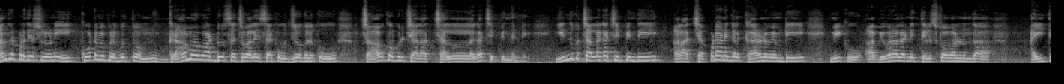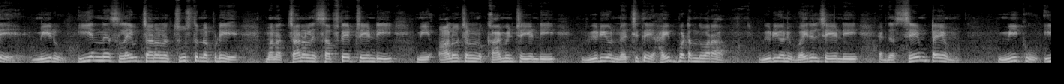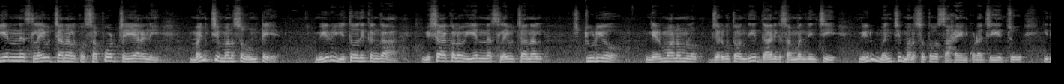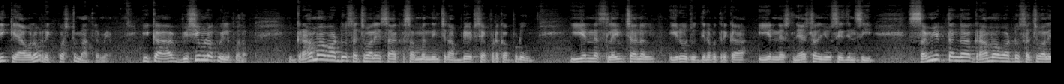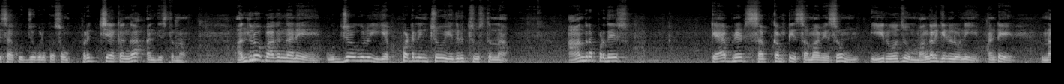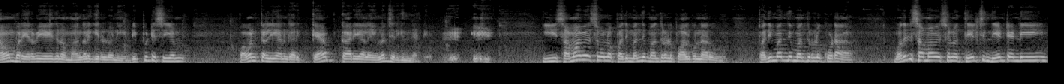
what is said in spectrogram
ఆంధ్రప్రదేశ్లోని కూటమి ప్రభుత్వం గ్రామ వార్డు సచివాలయ శాఖ ఉద్యోగులకు చావుకబురు చాలా చల్లగా చెప్పిందండి. ఎందుకు చల్లగా చెప్పింది? అలా చెప్పడానికి గల కారణం ఏమిటి? మీకు ఆ వివరాలన్నీ తెలుసుకోవాలనుందా? అయితే మీరు ఈఎన్ఎస్ లైవ్ ఛానల్ను చూస్తున్నప్పుడే మన ఛానల్ని సబ్స్క్రైబ్ చేయండి మీ ఆలోచనలను కామెంట్ చేయండి వీడియో నచ్చితే హైప్ బటన్ ద్వారా వీడియోని వైరల్ చేయండి. అట్ ద సేమ్ టైం మీకు ఈఎన్ఎస్ లైవ్ ఛానల్కు సపోర్ట్ చేయాలని మంచి మనసు ఉంటే మీరు ఇతోధికంగా విశాఖలో ఈఎన్ఎస్ లైవ్ ఛానల్ స్టూడియో నిర్మాణంలో జరుగుతోంది. దానికి సంబంధించి మీరు మంచి మనసుతో సహాయం కూడా చేయొచ్చు. ఇది కేవలం రిక్వెస్ట్ మాత్రమే. ఇక విషయంలోకి వెళ్ళిపోదాం. గ్రామ వార్డు సచివాలయ శాఖకు సంబంధించిన అప్డేట్స్ ఎప్పటికప్పుడు ఈఎన్ఎస్ లైవ్ ఛానల్ ఈరోజు దినపత్రిక ఈఎన్ఎస్ నేషనల్ న్యూస్ ఏజెన్సీ సంయుక్తంగా గ్రామ వార్డు సచివాలయ శాఖ ఉద్యోగుల కోసం ప్రత్యేకంగా అందిస్తున్నాం. అందులో భాగంగానే ఉద్యోగులు ఎప్పటి నుంచో ఎదురు చూస్తున్న ఆంధ్రప్రదేశ్ క్యాబినెట్ సబ్ కమిటీ సమావేశం ఈరోజు మంగళగిరిలోని అంటే నవంబర్ ఇరవై ఐదున మంగళగిరిలోని డిప్యూటీ సీఎం పవన్ కళ్యాణ్ గారి క్యాంప్ కార్యాలయంలో జరిగిందండి. ఈ సమావేశంలో పది మంది మంత్రులు పాల్గొన్నారు. పది మంది మంత్రులు కూడా మొదటి సమావేశంలో తేల్చింది ఏంటండి?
